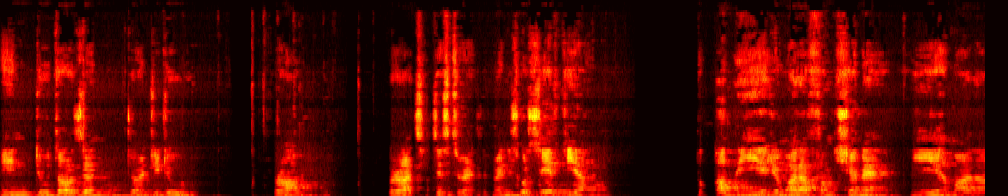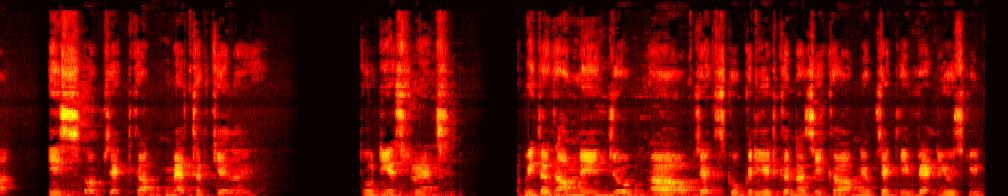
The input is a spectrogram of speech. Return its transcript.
in 2022 from Ranchi just मैंने इसको सेव किया। तो अब ये जो हमारा फ़ंक्शन है, ये हमारा इस ऑब्जेक्ट का मेथड कहलाएगा। तो डियर स्टूडेंट्स अभी तक हमने जो ऑब्जेक्ट्स को क्रिएट करना सीखा, हमने ऑब्जेक्ट की वैल्यूज़ की,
